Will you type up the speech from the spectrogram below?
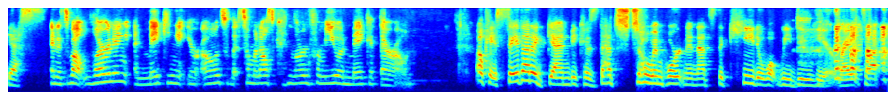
Yes. And it's about learning and making it your own so that someone else can learn from you and make it their own. Okay, say that again because that's so important and that's the key to what we do here, right? so I,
